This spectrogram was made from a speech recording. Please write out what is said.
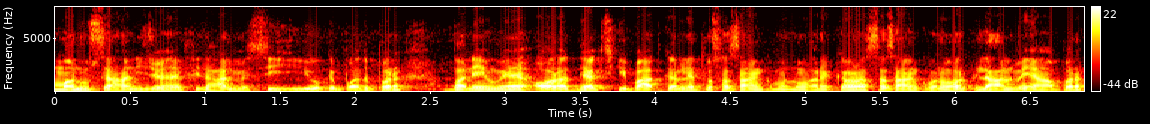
मनु सहानी जो है फ़िलहाल में सीईओ के पद पर बने हुए हैं और अध्यक्ष की बात कर ले तो शशांक मनोहर है। कौन है? शशांक मनोहर फ़िलहाल में यहाँ पर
